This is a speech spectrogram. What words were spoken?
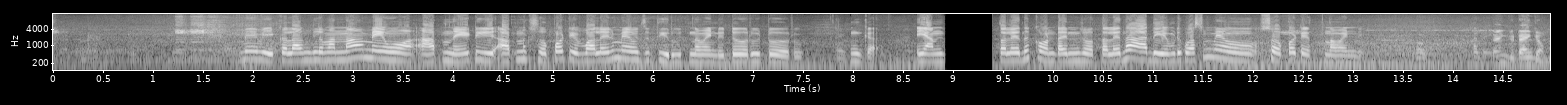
మేము వికలాంగులమన్నా మేము అతను ఏంటి అతనికి సపోర్ట్ ఇవ్వాలని మేము తిరుగుతున్నామండి డోరు డోరు ఇంకా ఎంత చూస్తలేదు కొండని చూస్తలేదు ఆ దేవుడి కోసం మేము సపోర్ట్ ఇస్తున్నామండి. Thank you thank you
